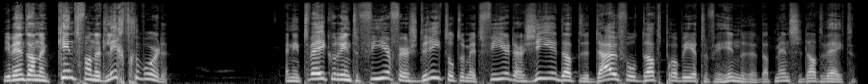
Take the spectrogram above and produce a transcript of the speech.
Je bent dan een kind van het licht geworden. En in 2 Korinthe 4, vers 3 tot en met 4, daar zie je dat de duivel dat probeert te verhinderen, dat mensen dat weten.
